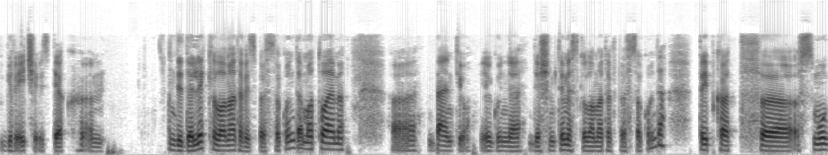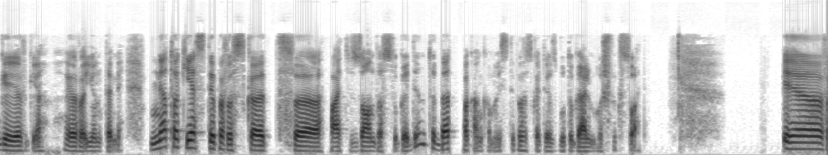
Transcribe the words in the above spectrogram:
Greičiai vis tiek a, dideli kilometrais per sekundę matuojami, bent jau, jeigu ne dešimtimis kilometrų per sekundę, taip kad smūgiai irgi yra juntami. Netokie stiprus, kad patį zondą sugadintų, bet pakankamai stiprus, kad juos būtų galima užfiksuoti. Ir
